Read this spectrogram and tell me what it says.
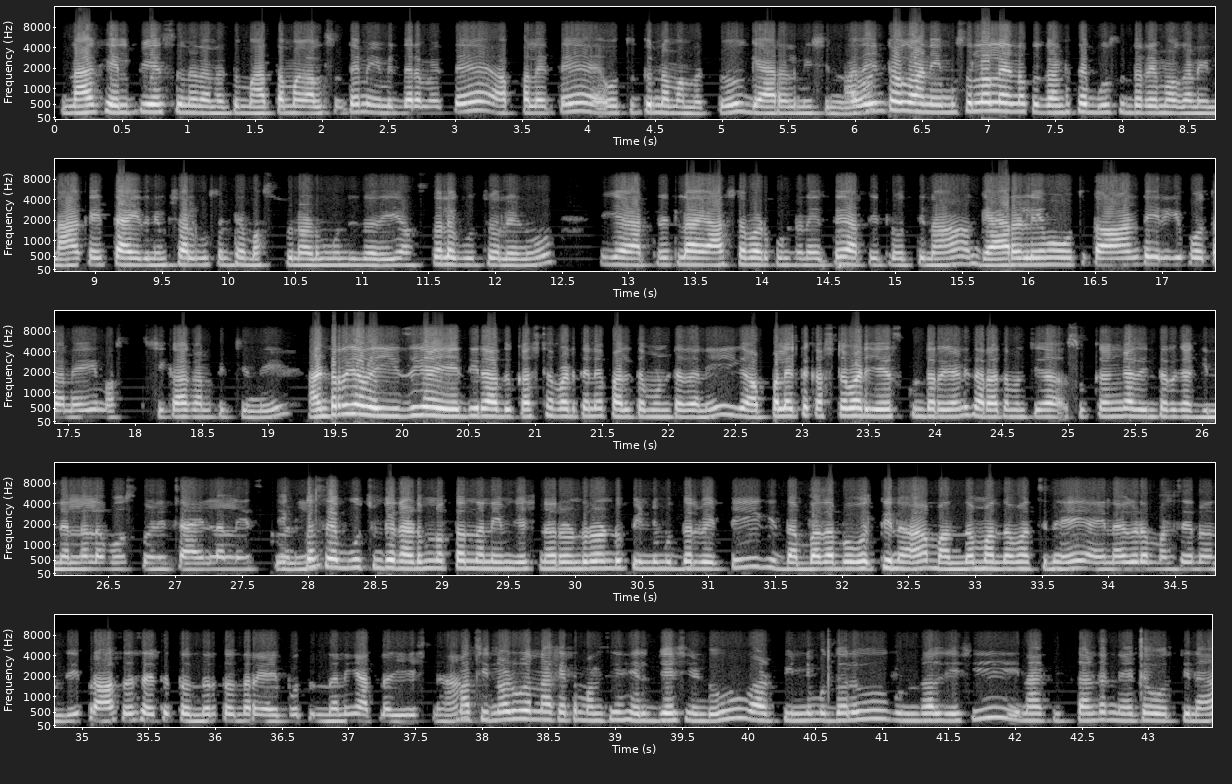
నాకు హెల్ప్ చేస్తున్నాడు అన్నట్టు మా అత్తమ్మ కలిసి మేమిద్దరం అయితే అప్పలైతే ఒత్తుతున్నాం అన్నట్టు గ్యారెల మిషన్ అదేంటో గానీ ముసలోళ్ళు ఒక గంట సేపు కూర్చుంటారేమో గానీ నాకైతే ఐదు నిమిషాలు కూర్చుంటే మస్తున్నాడు. ముందు అది అస్సలే కూర్చోలేను. ఇక అట్లా యాష్ట పడుకుంటానైతే అట్లా ఇట్లా ఒత్తిన గ్యారెలేమో ఒత్తుతా అంటే ఇరిగిపోతానే మస్తు చికాకు అనిపించింది. అంటారు కదా ఈజీగా ఏది రాదు కష్టపడితేనే ఫలితం ఉంటదని ఇక అప్పలైతే కష్టపడి చేసుకుంటారు కానీ తర్వాత మంచిగా సుఖంగా తింటారు కదా గిన్నెలలో పోసుకొని ఛాయలలో వేసుకొని. ఎక్కువసేపు కూర్చుంటే నడుము నొత్తందని ఏం చేసిన రెండు రెండు పిండి ముద్దలు పెట్టి దబ్బ దబ్బ ఒత్తిన మందం మందం వచ్చినాయి అయినా కూడా మంచిగానే ఉంది. ప్రాసెస్ అయితే తొందర తొందరగా అయిపోతుందని అట్లా చేసిన. మా చిన్నోడు కూడా నాకైతే మంచిగా హెల్ప్ చేసిండు. వాడు పిండి ముద్దలు గుండ్రాలు చేసి నాకు ఇస్తా అంటే నేనైతే ఒత్తిన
